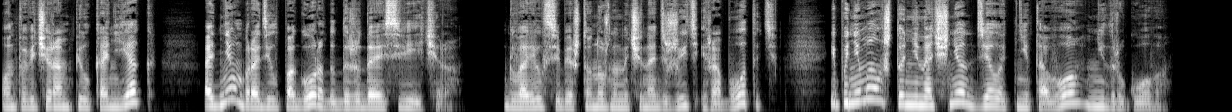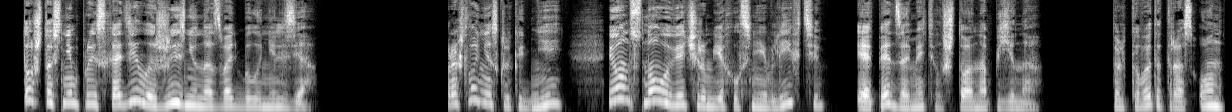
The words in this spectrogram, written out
Он по вечерам пил коньяк, а днем бродил по городу, дожидаясь вечера говорил себе, что нужно начинать жить и работать, и понимал, что не начнет делать ни того, ни другого. То, что с ним происходило, жизнью назвать было нельзя. Прошло несколько дней, и он снова вечером ехал с ней в лифте и опять заметил, что она пьяна. Только в этот раз он,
